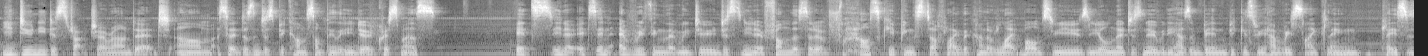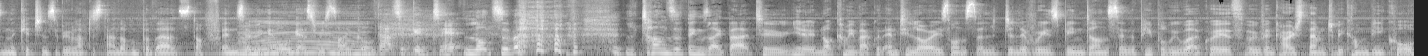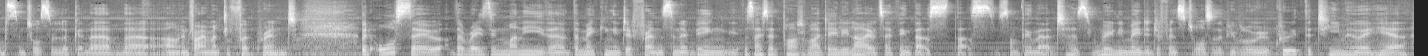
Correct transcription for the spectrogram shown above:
you do need a structure around it. Um, so it doesn't just become something that you do at Christmas. It's you know it's in everything that we do. Just you know from the sort of housekeeping stuff like the kind of light bulbs we use. You'll notice nobody has a bin because we have recycling places in the kitchen, so people have to stand up and put their stuff in, so it all gets mm, recycled That's a good tip. lots of tons of things like that to you know not coming back with empty lorries once the delivery's been done so the people we work with we've encouraged them to become b corps and to also look at their, their um, environmental footprint but also the raising money the, the making a difference and it being as i said part of our daily lives i think that's that's something that has really made a difference to also the people we recruit the team who are here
